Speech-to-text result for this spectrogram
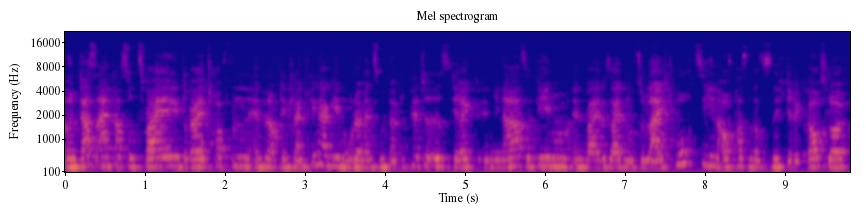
und das einfach so zwei, drei Tropfen entweder auf den kleinen Finger geben oder wenn es mit einer Pipette ist, direkt in die Nase geben, in beide Seiten und so leicht hochziehen. Aufpassen, dass es nicht direkt rausläuft.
